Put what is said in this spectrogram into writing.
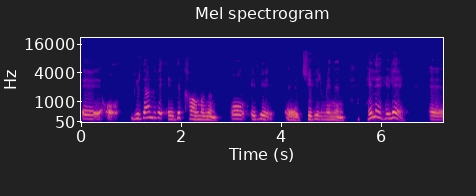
E, o birdenbire evde kalmanın, o evi e, çevirmenin, hele hele e,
